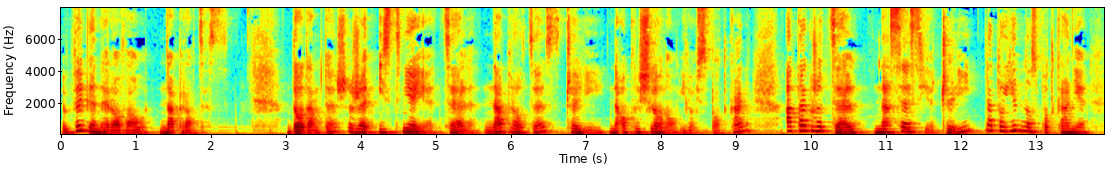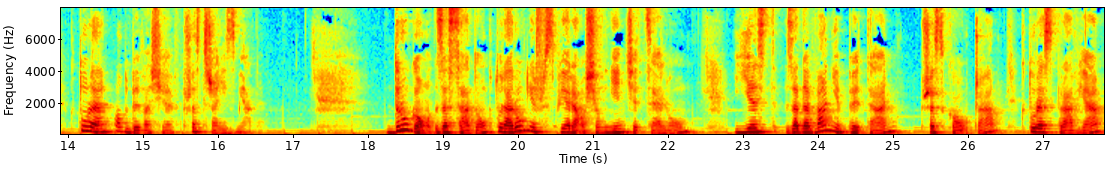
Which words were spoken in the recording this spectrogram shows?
wygenerował na proces. Dodam też, że istnieje cel na proces, czyli na określoną ilość spotkań, a także cel na sesję, czyli na to jedno spotkanie, które odbywa się w przestrzeni zmiany. Drugą zasadą, która również wspiera osiągnięcie celu, jest zadawanie pytań przez coacha, które sprawia,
